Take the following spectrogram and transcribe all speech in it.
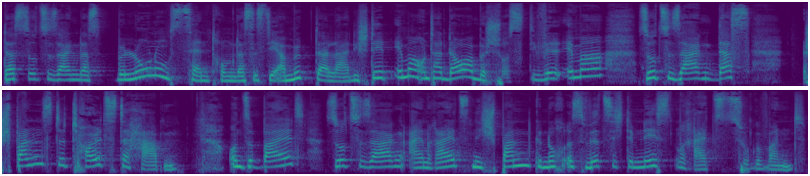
dass sozusagen das Belohnungszentrum, das ist die Amygdala, die steht immer unter Dauerbeschuss. Die will immer sozusagen das Spannendste, Tollste haben. Und sobald sozusagen ein Reiz nicht spannend genug ist, wird sich dem nächsten Reiz zugewandt.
